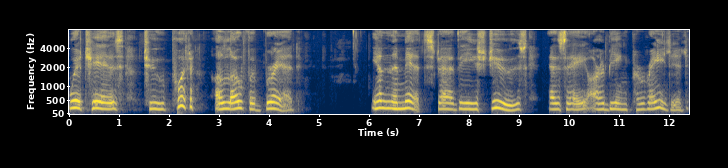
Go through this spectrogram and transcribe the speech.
which is to put a loaf of bread in the midst of these Jews as they are being paraded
